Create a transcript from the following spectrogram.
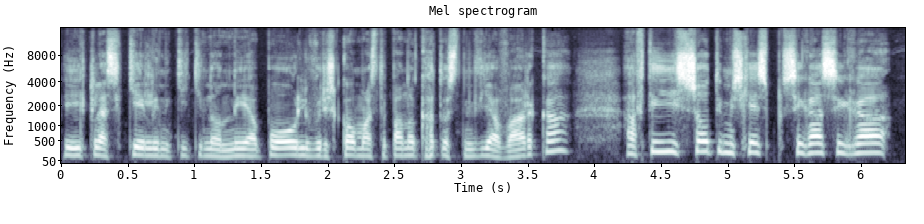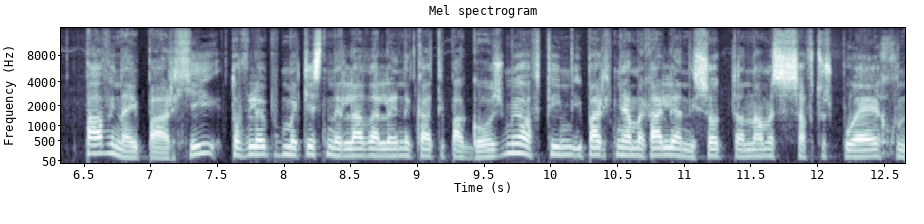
η κλασική ελληνική κοινωνία που όλοι βρισκόμαστε πάνω κάτω στην ίδια βάρκα, αυτή η ισότιμη σχέση σιγά σιγά πάβει να υπάρχει. Το βλέπουμε και στην Ελλάδα, αλλά είναι κάτι παγκόσμιο. Αυτή, υπάρχει μια μεγάλη ανισότητα ανάμεσα σε αυτούς που έχουν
